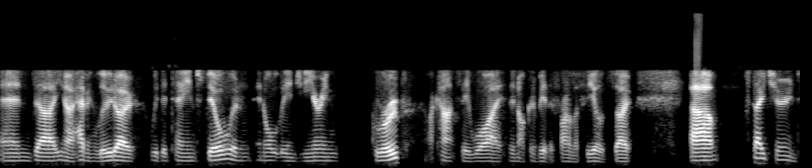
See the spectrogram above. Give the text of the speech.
And uh, you know, having Ludo with the team still and, and all the engineering group, I can't see why they're not going to be at the front of the field. So um, stay tuned.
